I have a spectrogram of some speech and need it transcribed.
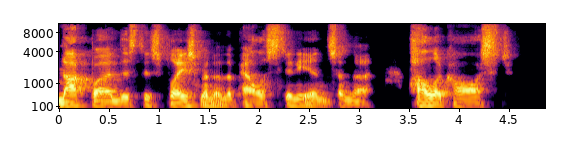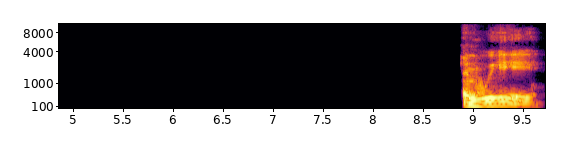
Nakba and this displacement of the Palestinians and the Holocaust. And we,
